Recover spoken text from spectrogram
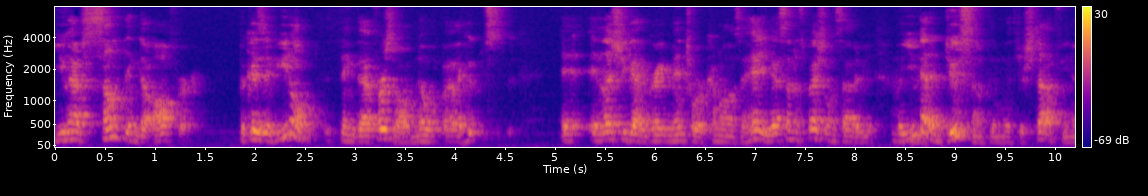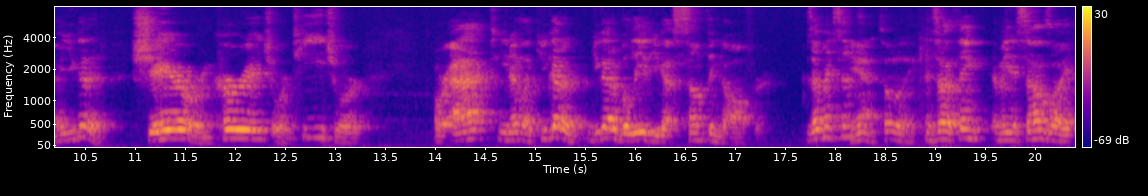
you have something to offer. Because if you don't think that first of all no like unless you got a great mentor come along and say hey you got something special inside of you but you mm-hmm. got to do something with your stuff you know? You got to share or encourage or teach or or act you know? Like you got to you got to believe you got something to offer. Does that make sense? Yeah. Totally. and so I think, I mean, it sounds like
